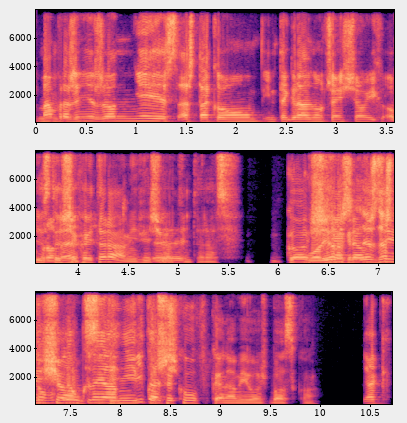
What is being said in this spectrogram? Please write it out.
mam wrażenie, że on nie jest aż taką integralną częścią ich obrony. Jesteście hejterami, wiecie o y, tym teraz. Gość Warriors, grał zresztą tysiąc dni w koszykówkę na miłość boską. Jak,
